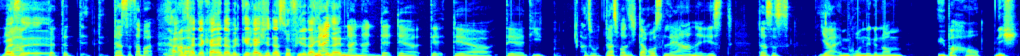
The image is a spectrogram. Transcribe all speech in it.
Weißt ja, du, äh, das ist aber. Hat, aber, hat ja keiner damit gerechnet, dass so viele dahin nein, rennen. Nein, nein, der, der, der, der, der, die, also das, was ich daraus lerne, ist, dass es ja im Grunde genommen überhaupt nicht,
